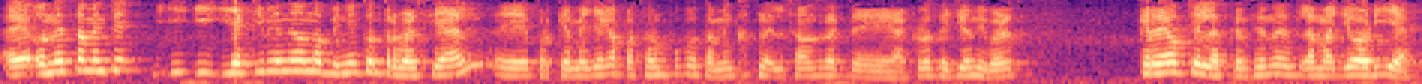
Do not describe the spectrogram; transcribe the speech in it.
Eh, honestamente, y, aquí viene una opinión controversial, eh, porque me llega a pasar un poco también con el soundtrack de Across the Universe creo que las canciones, la mayoría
